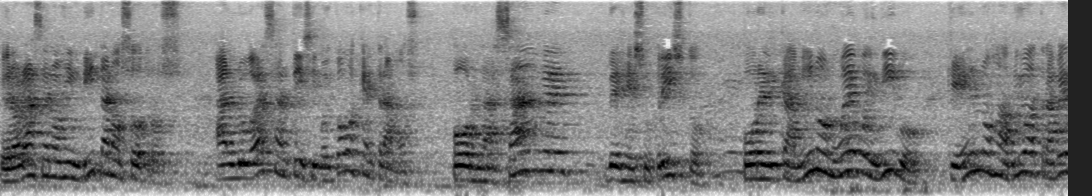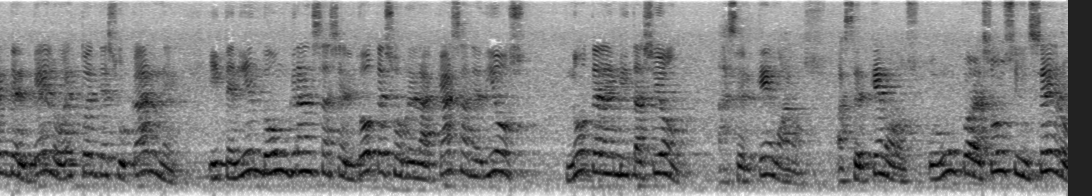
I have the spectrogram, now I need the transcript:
Pero ahora se nos invita a nosotros al lugar santísimo. ¿Y cómo es que entramos? Por la sangre de Jesucristo, por el camino nuevo y vivo que Él nos abrió a través del velo, esto es de su carne, y teniendo un gran sacerdote sobre la casa de Dios, note la invitación, acerquémonos, acerquémonos con un corazón sincero,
